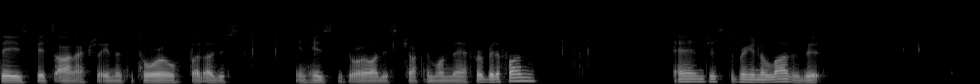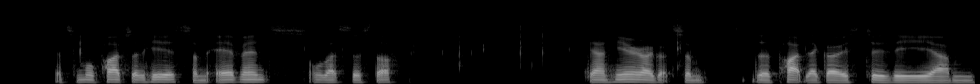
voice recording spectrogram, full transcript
these bits aren't actually in the tutorial but I just in his tutorial I just chuck them on there for a bit of fun and just to bring it alive a bit. Got some more pipes over here some air vents all that sort of stuff. Down here I got some the pipe that goes to the um,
